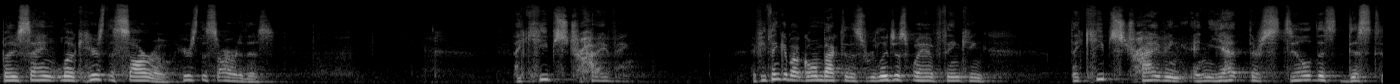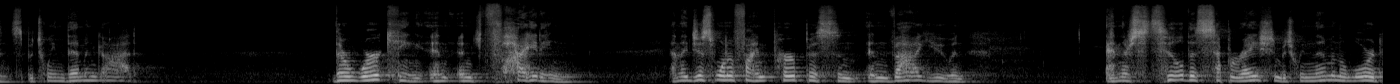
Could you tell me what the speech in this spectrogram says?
but they're saying, look, here's the sorrow. Here's the sorrow to this. They keep striving. If you think about going back to this religious way of thinking, they keep striving, and yet there's still this distance between them and God. They're working and, and fighting. And they just want to find purpose and, and value. And, and there's still this separation between them and the Lord.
